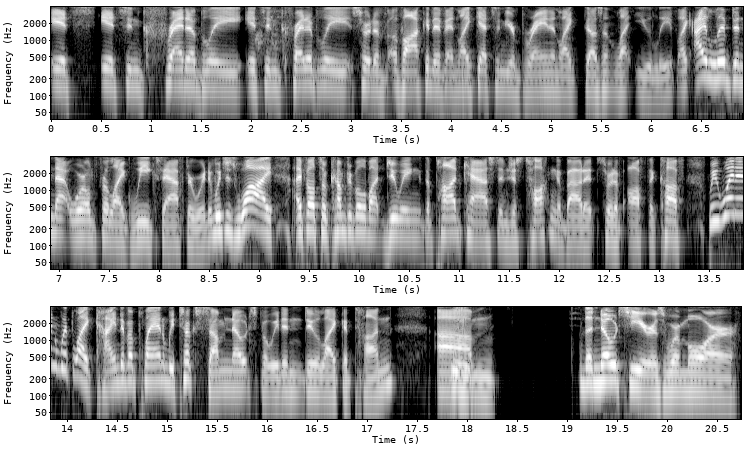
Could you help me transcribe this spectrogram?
it's it's incredibly it's incredibly sort of evocative and like gets in your brain and like doesn't let you leave. Like I lived in that world for like weeks afterward, which is why I felt so comfortable about doing the podcast and just talking about it sort of off the cuff. We went in with like kind of a plan. We took some notes, but we didn't do like a ton. Um the notes years were more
